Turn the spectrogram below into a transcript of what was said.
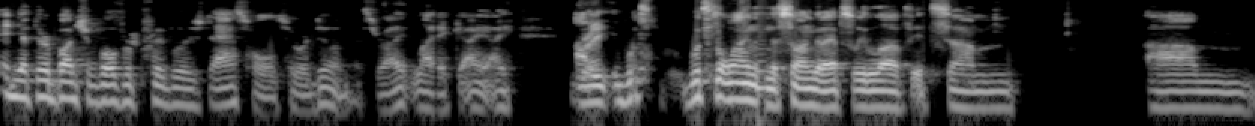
and yet there are a bunch of overprivileged assholes who are doing this, right? Like I, I, right. I what's what's the line in the song that I absolutely love? It's um, um,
